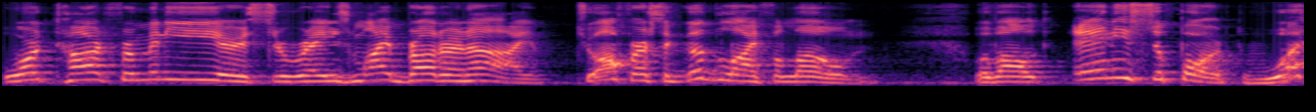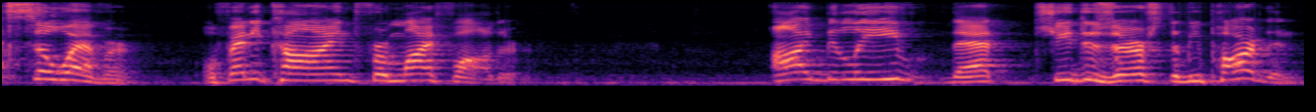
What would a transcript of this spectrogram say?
worked hard for many years to raise my brother and I to offer us a good life alone without any support whatsoever of any kind from my father. I believe that she deserves to be pardoned,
